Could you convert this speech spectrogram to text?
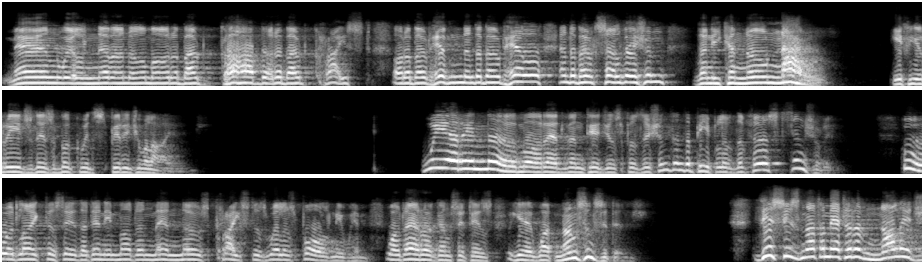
man will never know more about God or about Christ or about heaven and about hell and about salvation than he can know now if he reads this book with spiritual eyes. We are in no more advantageous position than the people of the first century. Who would like to say that any modern man knows Christ as well as Paul knew him? What arrogance it is, yeah, what nonsense it is. This is not a matter of knowledge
